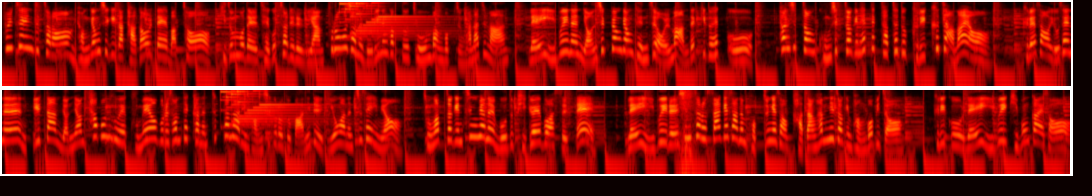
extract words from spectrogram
풀체인지처럼 변경 시기가 다가올 때에 맞춰 기존 모델 재고 처리를 위한 프로모션을 노리는 것도 좋은 방법 중 하나지만 레이 EV는 연식 변경된 지 얼마 안 됐기도 했고 현 시점 공식적인 혜택 자체도 그리 크지 않아요. 그래서 요새는 일단 몇 년 타본 후에 구매 여부를 선택하는 특판 할인 방식으로도 많이들 이용하는 추세이며 종합적인 측면을 모두 비교해 보았을 때 레이 EV를 신차로 싸게 사는 법 중에서 가장 합리적인 방법이죠. 그리고 레이 EV 기본가에서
